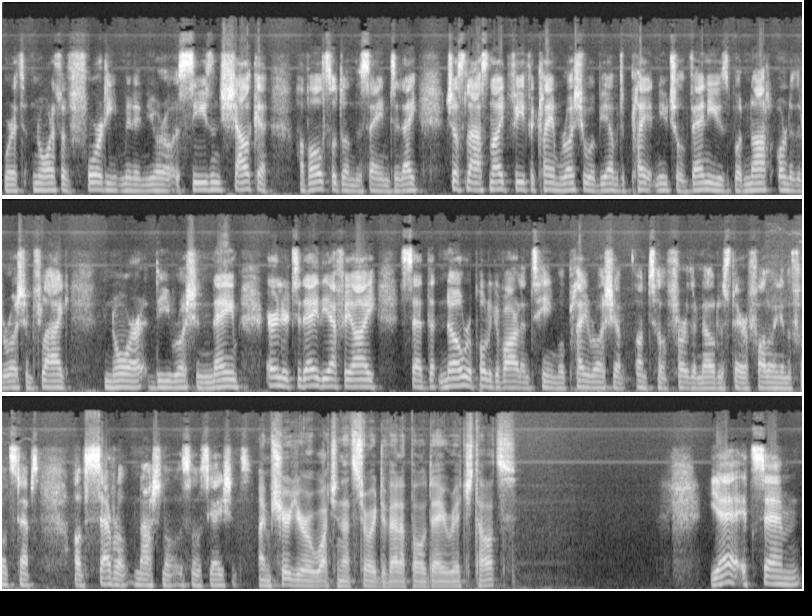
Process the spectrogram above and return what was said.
worth north of 40 million euro a season. Schalke have also done the same today. Just last night, FIFA claimed Russia will be able to play at neutral venues, but not under the Russian flag nor the Russian name. Earlier today, the FAI said that no Republic of Ireland team will play Russia until further notice. They are following in the footsteps of several national associations. I'm sure you were watching that story develop all day. Rich thoughts? Yeah, it's um,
